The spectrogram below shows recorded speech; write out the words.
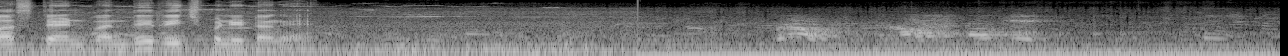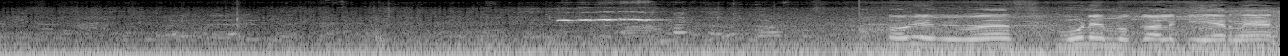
பஸ் ஸ்டாண்ட் வந்து ரீச் பண்ணிட்டோங்க. ஓகே விவர்ஸ் மூணே முக்காலுக்கு ஏறினேன்.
